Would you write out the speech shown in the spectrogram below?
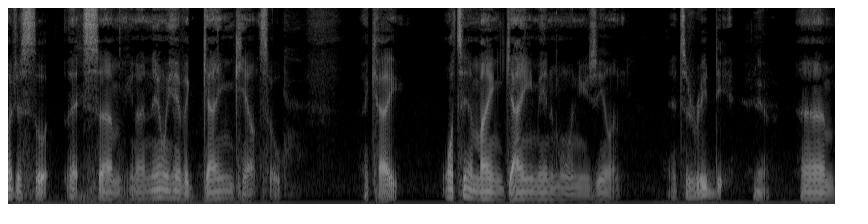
I just thought that's um, you know, now we have a game council. Okay, what's our main game animal in New Zealand? It's a red deer. Yeah. Um,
